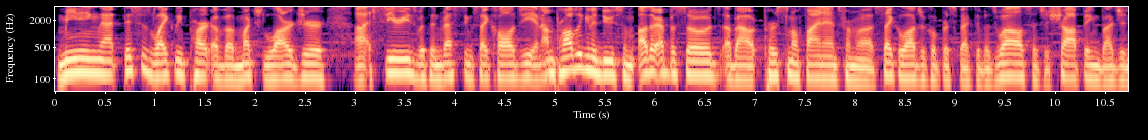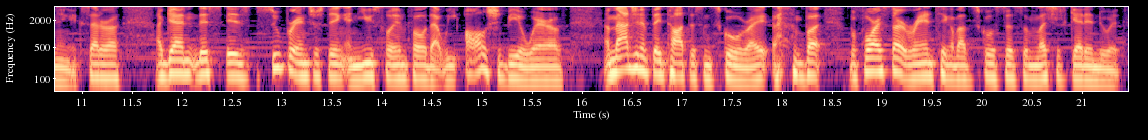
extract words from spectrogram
meaning that this is likely part of a much larger uh, series with investing psychology. And I'm probably going to do some other episodes about personal finance from a psychological perspective as well, such as shopping, budgeting, etc. Again, this is super interesting and useful info that we all should be aware of. Imagine if they taught this in school, right? but before I start ranting about the school system, let's just get into it.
